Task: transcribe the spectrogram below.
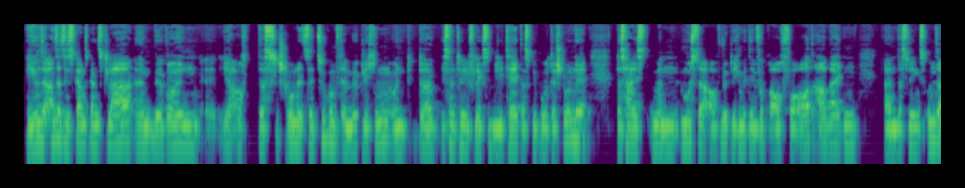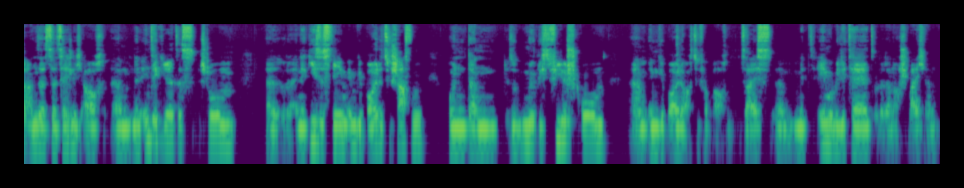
Hey, unser Ansatz ist ganz, ganz klar. Ähm, wir wollen äh, ja auch das Stromnetz der Zukunft ermöglichen und da ist natürlich Flexibilität das Gebot der Stunde. Das heißt, man muss da auch wirklich mit dem Verbrauch vor Ort arbeiten. Ähm, deswegen ist unser Ansatz tatsächlich auch ähm, ein integriertes Strom- äh, oder Energiesystem im Gebäude zu schaffen und dann so möglichst viel Strom ähm, im Gebäude auch zu verbrauchen. Sei es ähm, mit E-Mobilität oder dann auch Speichern,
